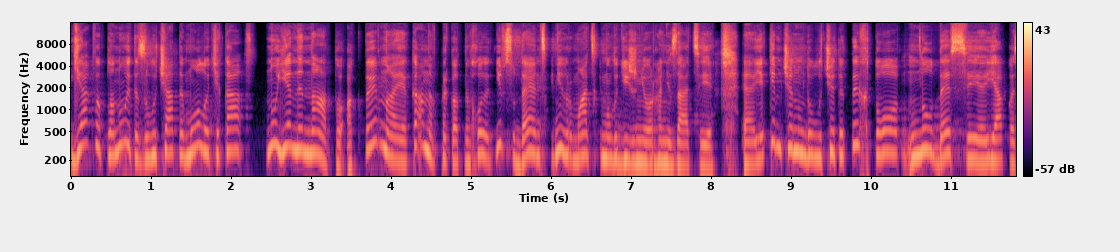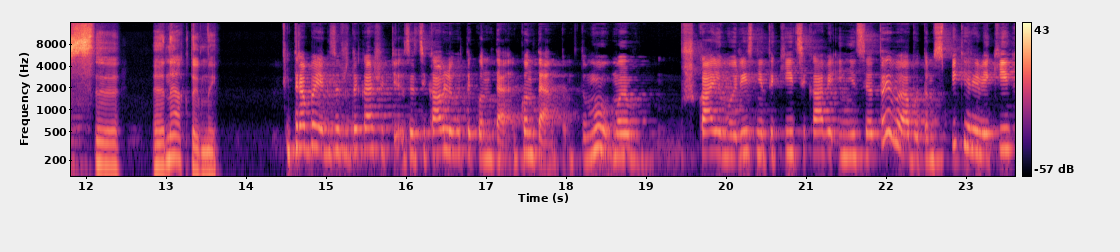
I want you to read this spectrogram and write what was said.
як ви плануєте залучати молодь, яка ну є не надто активна, яка, наприклад, не входить ні в студентські, ні громадські молодіжні організації? Е, Яким чином долучити тих, хто ну десь е, якось е, неактивний? Треба, як завжди кажуть, зацікавлювати контент, контентом. Тому ми шукаємо різні такі цікаві ініціативи або там спікерів, які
